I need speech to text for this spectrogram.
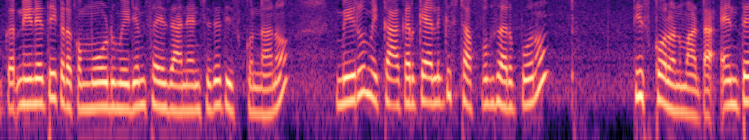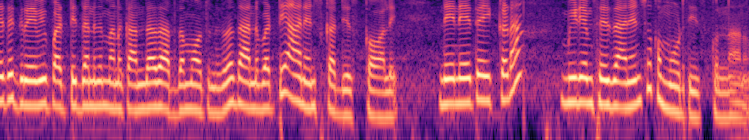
ఒక నేనైతే ఇక్కడ ఒక మూడు మీడియం సైజ్ ఆనియన్స్ అయితే తీసుకున్నాను. మీరు మీ కాకరకాయలకి స్టఫ్కి సరిపోను తీసుకోవాలన్నమాట. ఎంతైతే గ్రేవీ పట్టిద్ది అనేది మనకు అందాది అర్థమవుతుంది కదా దాన్ని బట్టి ఆనియన్స్ కట్ చేసుకోవాలి. నేనైతే ఇక్కడ మీడియం సైజ్ ఆనియన్స్ ఒక మూడు తీసుకున్నాను.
